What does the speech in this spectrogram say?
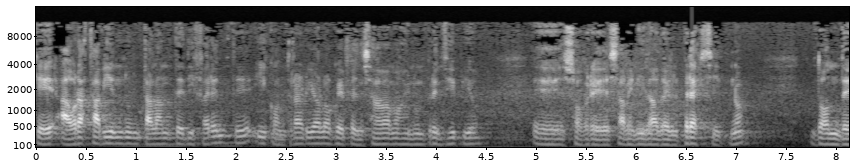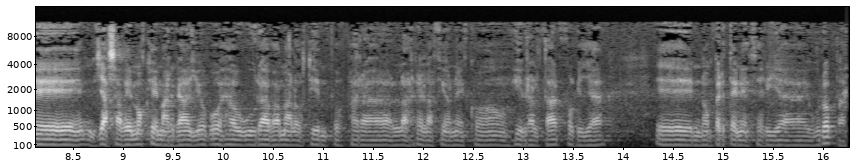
que ahora está viendo un talante diferente y contrario a lo que pensábamos en un principio eh, sobre esa avenida del Brexit, ¿no? donde ya sabemos que Margallo pues auguraba malos tiempos para las relaciones con Gibraltar porque ya eh, no pertenecería a Europa.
